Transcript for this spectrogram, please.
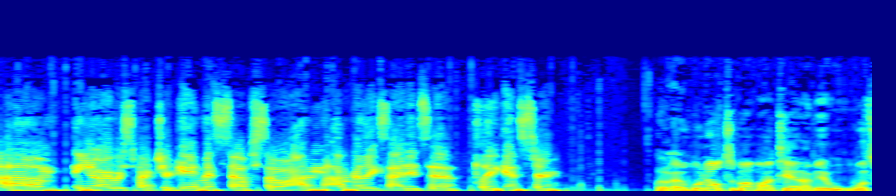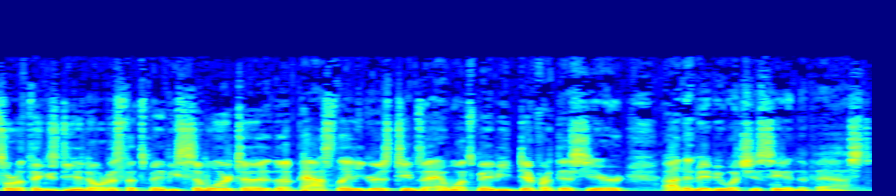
Um, you know, I respect her game and stuff, so I'm I'm really excited to play against her. Uh, what else about Montana? I mean, what sort of things do you notice that's maybe similar to the past Lady Grizz teams, and what's maybe different this year uh, than maybe what you've seen in the past?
